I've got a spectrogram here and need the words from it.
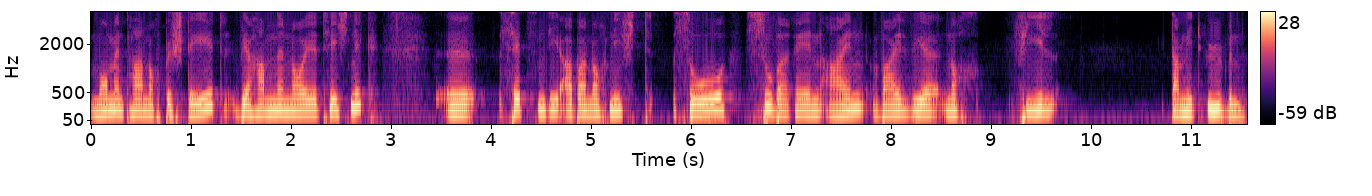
momentan noch besteht, wir haben eine neue Technik, äh, setzen die aber noch nicht so souverän ein, weil wir noch viel damit üben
